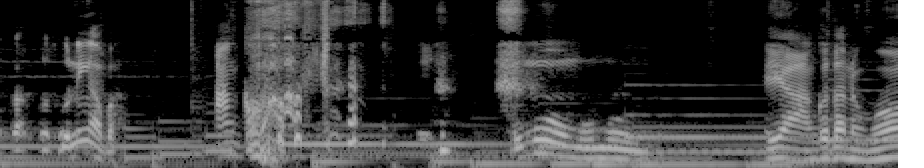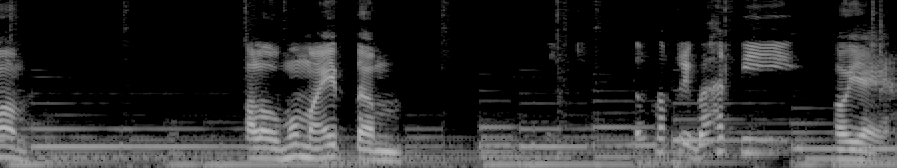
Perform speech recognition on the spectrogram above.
Plat kuning apa? angkot Umum, umum. Iya angkutan umum. Kalau umum mah hitam. Itu kan pribadi. oh iya ya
